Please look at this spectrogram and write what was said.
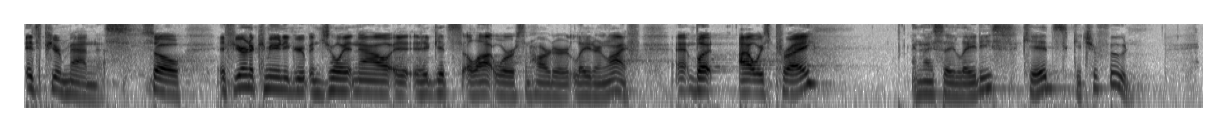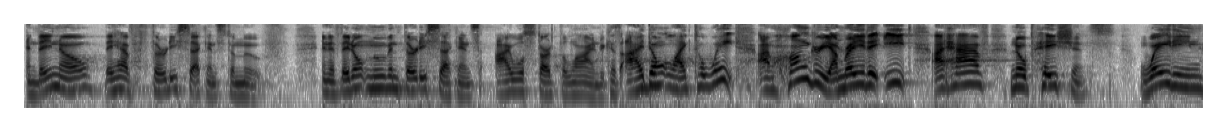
It's pure madness. So if you're in a community group, enjoy it now. It, it gets a lot worse and harder later in life. But I always pray, and I say, ladies, kids, get your food. And they know they have 30 seconds to move. And if they don't move in 30 seconds, I will start the line because I don't like to wait. I'm hungry. I'm ready to eat. I have no patience. Waiting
